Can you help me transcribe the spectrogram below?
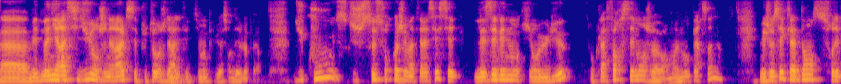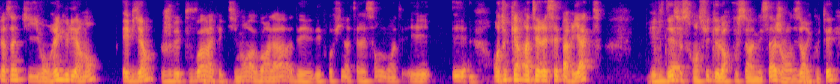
Euh, mais de manière assidue, en général, c'est plutôt en général effectivement une population de développeurs. Du coup, ce sur quoi je vais m'intéresser, c'est les événements qui ont eu lieu. Donc là, forcément, je vais avoir moins de personnes. Mais je sais que là-dedans, sur les personnes qui y vont régulièrement, eh bien, je vais pouvoir effectivement avoir là des, profils intéressants et, et, en tout cas intéressés par React. Et l'idée, ce sera ensuite de leur pousser un message en leur disant, écoutez,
